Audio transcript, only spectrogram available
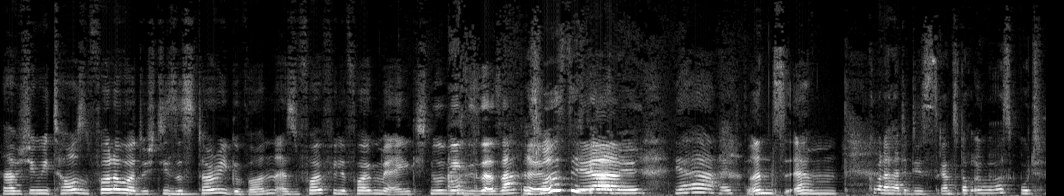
Dann habe ich irgendwie 1000 Follower durch diese Story gewonnen. Also voll viele folgen mir eigentlich nur wegen dieser Sache. Das wusste ich ja. gar nicht. Ja, Heftig. und ähm, Guck mal, da hatte dieses Ganze doch irgendwie was Gutes.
